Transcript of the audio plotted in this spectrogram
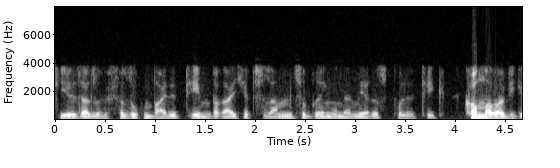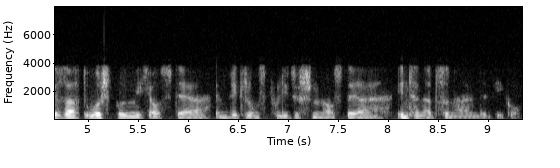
zielt. Also wir versuchen beide Themenbereiche zusammenzubringen in der Meerespolitik kommen aber, wie gesagt, ursprünglich aus der entwicklungspolitischen, aus der internationalen Bewegung.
